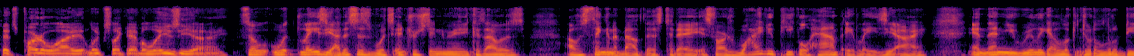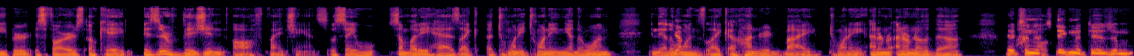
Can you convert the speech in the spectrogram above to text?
That's part of why it looks like I have a lazy eye. So with lazy eye, this is what's interesting to me because I was I was thinking about this today as far as why do people have a lazy eye, and then you really got to look into it a little deeper as far as okay, is their vision off by chance? Let's say somebody has like a 20/20 in the other one, and the other yep. one's like a hundred by 20. I don't I don't know the that's an astigmatism,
